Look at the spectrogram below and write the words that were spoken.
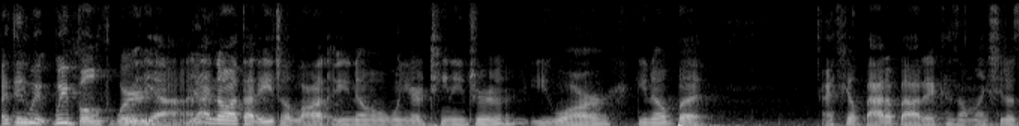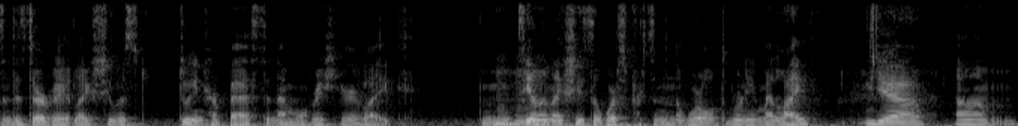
I think we, we both were. Yeah, and I know at that age a lot. You know, when you're a teenager, you are. You know, but I feel bad about it because I'm like, she doesn't deserve it. Like she was doing her best, and I'm over here like mm, Mhm. feeling like she's the worst person in the world, ruining my life. Yeah. Um,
